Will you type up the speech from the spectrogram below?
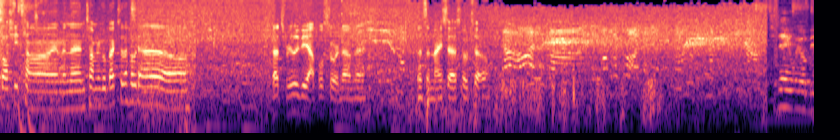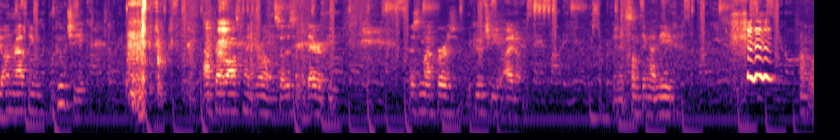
Slushy time, and then time to go back to the hotel. That's really the Apple store down there. That's a nice ass hotel. Today we will be unwrapping Gucci after I lost my drone, so this is therapy. This is my first Gucci item. And it's something I need. Uh, oh,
